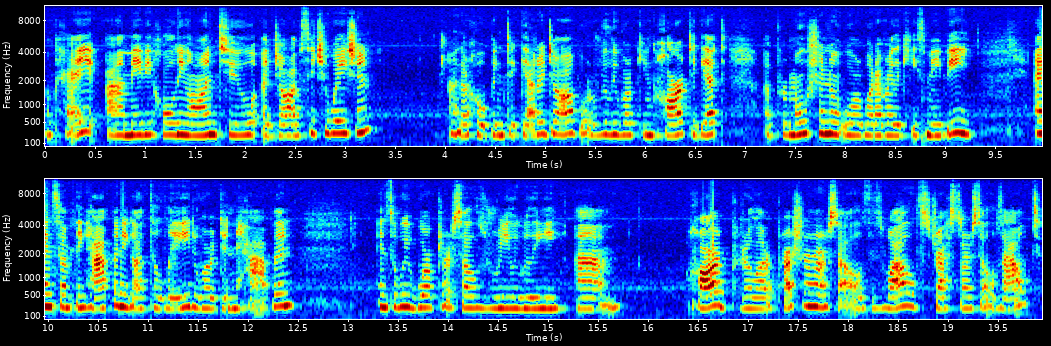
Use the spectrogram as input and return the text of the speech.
Okay, uh, maybe holding on to a job situation, either hoping to get a job or really working hard to get a promotion or whatever the case may be. And something happened, it got delayed or it didn't happen. And so we worked ourselves really, really um, hard, put a lot of pressure on ourselves as well, stressed ourselves out.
